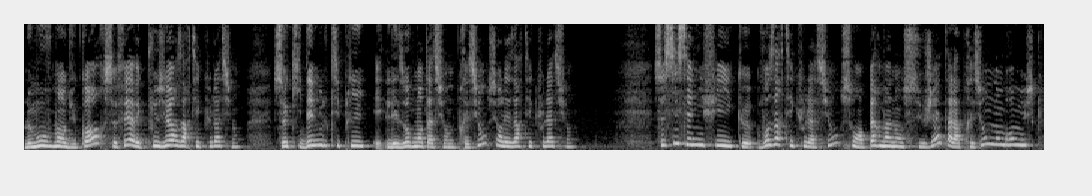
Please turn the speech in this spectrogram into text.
Le mouvement du corps se fait avec plusieurs articulations, ce qui démultiplie les augmentations de pression sur les articulations. Ceci signifie que vos articulations sont en permanence sujettes à la pression de nombreux muscles.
